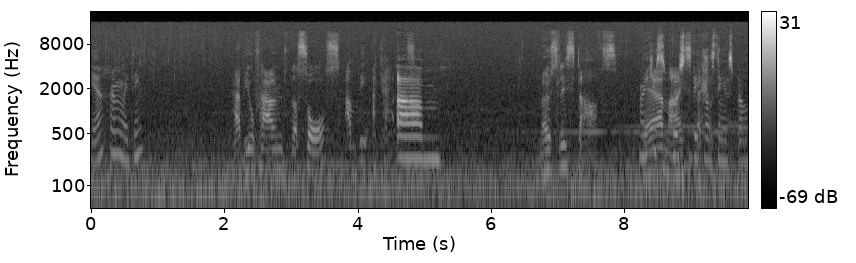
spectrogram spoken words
Yeah, I'm waiting. Have you found the source of the attack? Um, Mostly staffs. aren't you They're my supposed to be casting a spell?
